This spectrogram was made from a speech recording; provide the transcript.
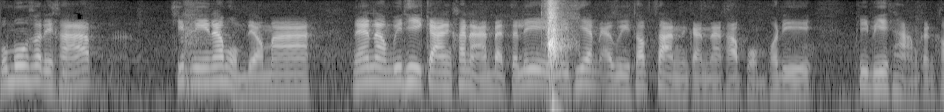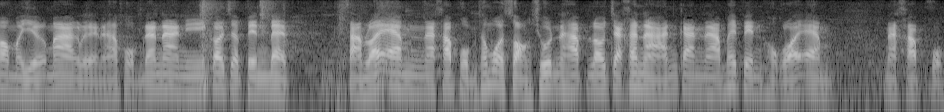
บุ้มบุ้มสวัสดีครับ คลิปนี้นะผมเดี๋ยวมาแนะนำวิธีการขนานแบตเตอรี่ลิเธียม LV Top Sun กันนะครับผมพอดีพี่ๆถามกันเข้ามาเยอะมากเลยนะครับผมด้านหน้านี้ก็จะเป็นแบต 300 แอมป์นะครับผมทั้งหมด 2 ชุดนะครับเราจะขนานกันนะให้เป็น 600 แอมป์นะครับผม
